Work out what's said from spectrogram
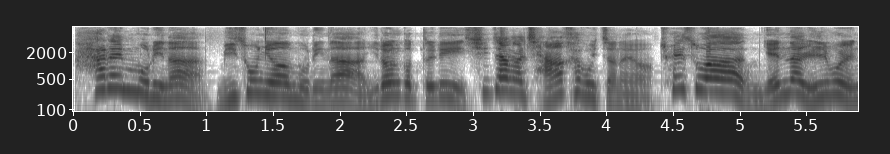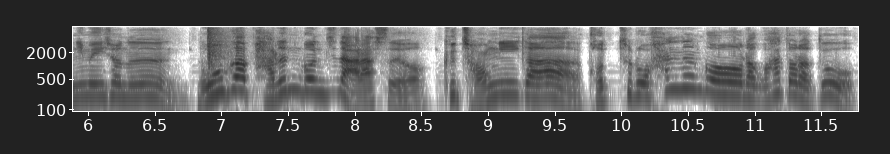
하렘물이나 미소녀물이나 이런 것들이 시장을 장악하고 있잖아요. 최소한 옛날 일본 애니메이션은 뭐가 바른 건지는 알았어요. 그 정의가 겉으로 하는 거라고 하더라도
